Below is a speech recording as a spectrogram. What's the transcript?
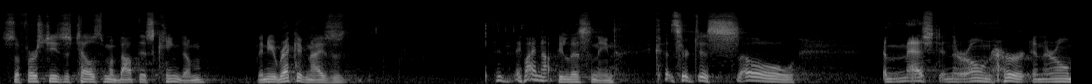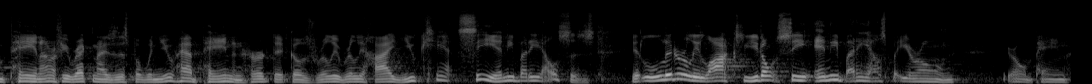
So, first, Jesus tells them about this kingdom. Then he recognizes they might not be listening because they're just so enmeshed in their own hurt and their own pain. I don't know if you recognize this, but when you have pain and hurt that goes really, really high, you can't see anybody else's. It literally locks, you don't see anybody else but your own, your own pain.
